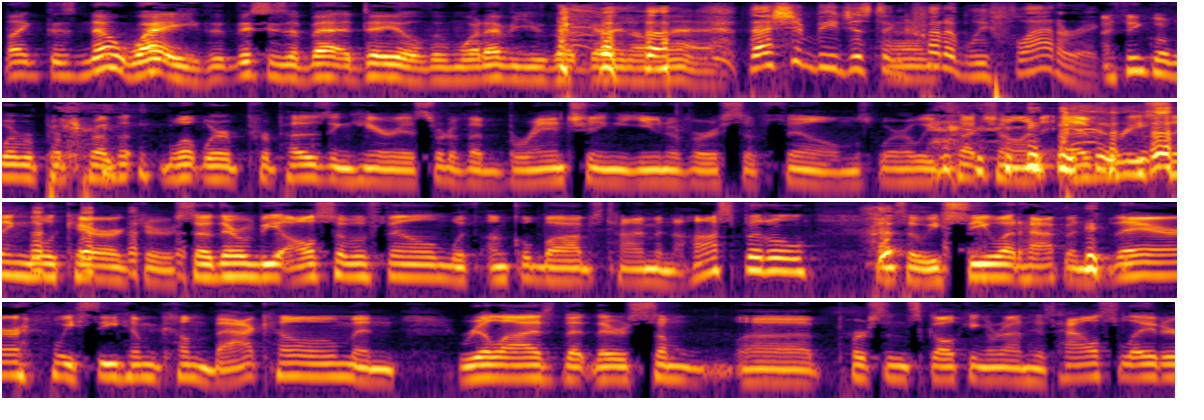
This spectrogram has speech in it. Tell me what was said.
like, there's no way that this is a better deal than whatever you got going on there. That should be just incredibly flattering. I think what we're pro- what we're proposing here is sort of a branching universe of films where we touch on every single character. So there would be also a film with Uncle Bob's time in the hospital, and so we see what happens there. We see him come back home and realize that there's some uh, person skulking around his house later.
